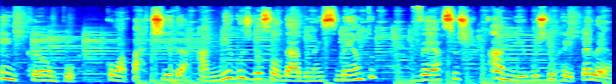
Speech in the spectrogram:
em campo, com a partida Amigos do Soldado Nascimento versus Amigos do Rei Pelé.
